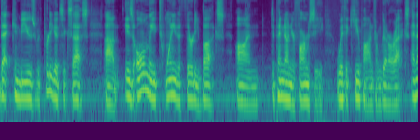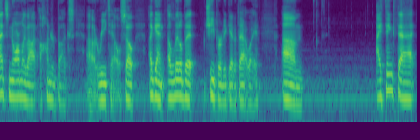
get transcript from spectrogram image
that can be used with pretty good success um, is only 20 to 30 bucks on depending on your pharmacy with a coupon from GoodRx, and that's normally about 100 bucks uh, retail. So again, a little bit cheaper to get it that way. Um, I think that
